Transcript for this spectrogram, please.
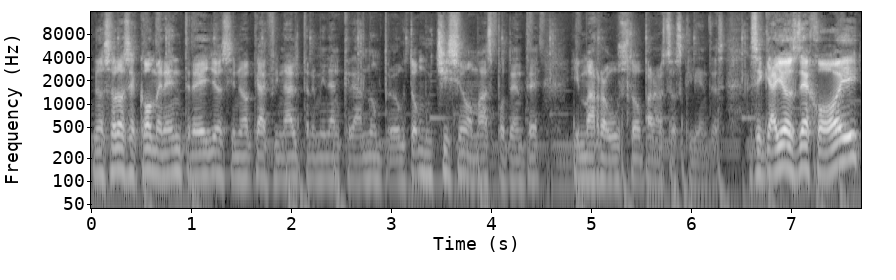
no solo se comen entre ellos, sino que al final terminan creando un producto muchísimo más potente y más robusto para nuestros clientes. Así que ahí os dejo hoy,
